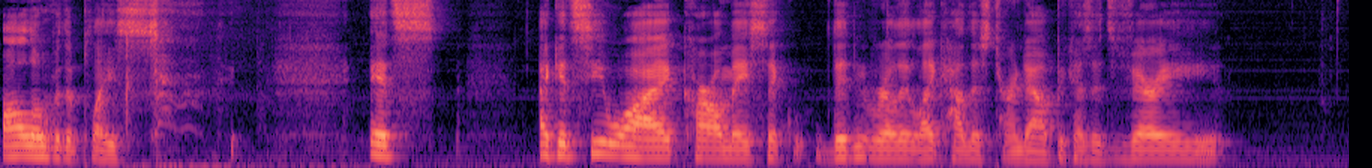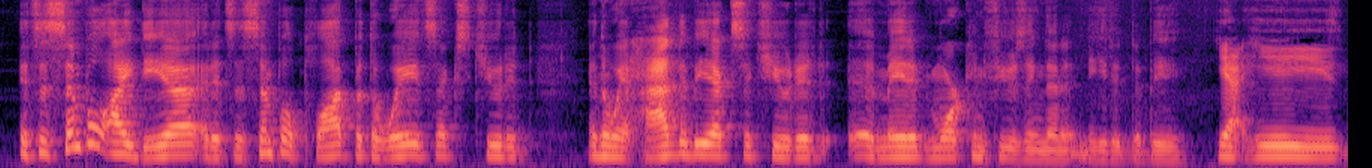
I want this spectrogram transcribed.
all over the place. It's i could see why carl Macek didn't really like how this turned out because it's very it's a simple idea and it's a simple plot but the way it's executed and the way it had to be executed it made it more confusing than it needed to be. Yeah, he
